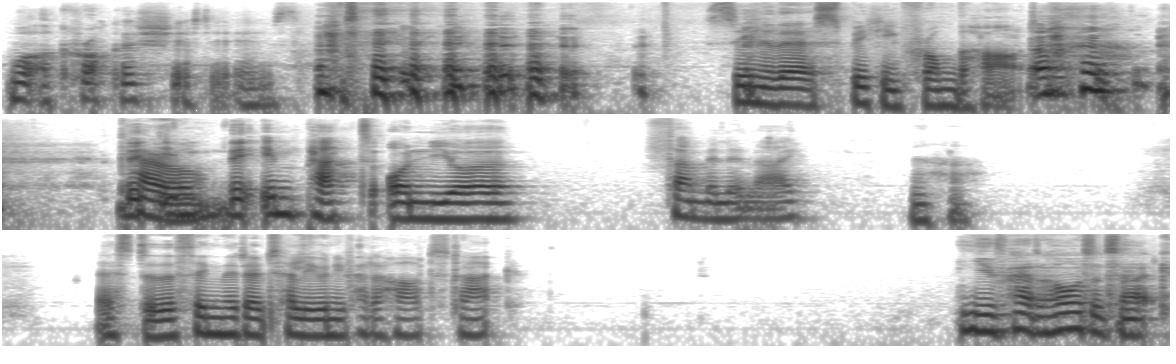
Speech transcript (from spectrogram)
What a crock of shit it is. Zena there speaking from the heart. The, Carol. im- the impact on your family life. Esther, the thing they don't tell you when you've had a heart attack. You've had a heart attack.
